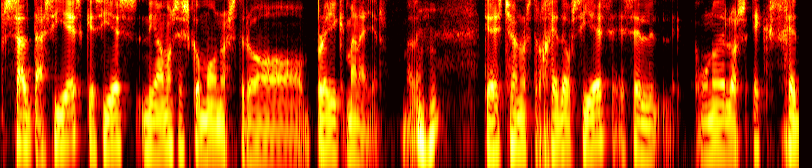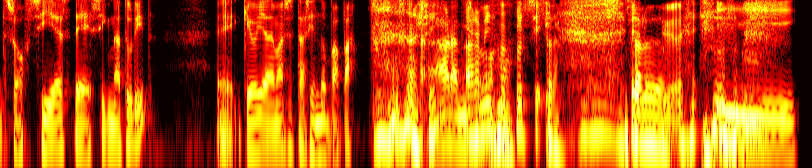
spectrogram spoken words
salta si es, que si es, digamos, es como nuestro project manager, ¿vale? Que de hecho nuestro head of CS es el, uno de los ex heads of CS de Signaturit, eh, que hoy además está siendo papá. ¿Ah, sí? Ahora mismo. Ahora mismo. Sí. Ostras. Un saludo. y,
